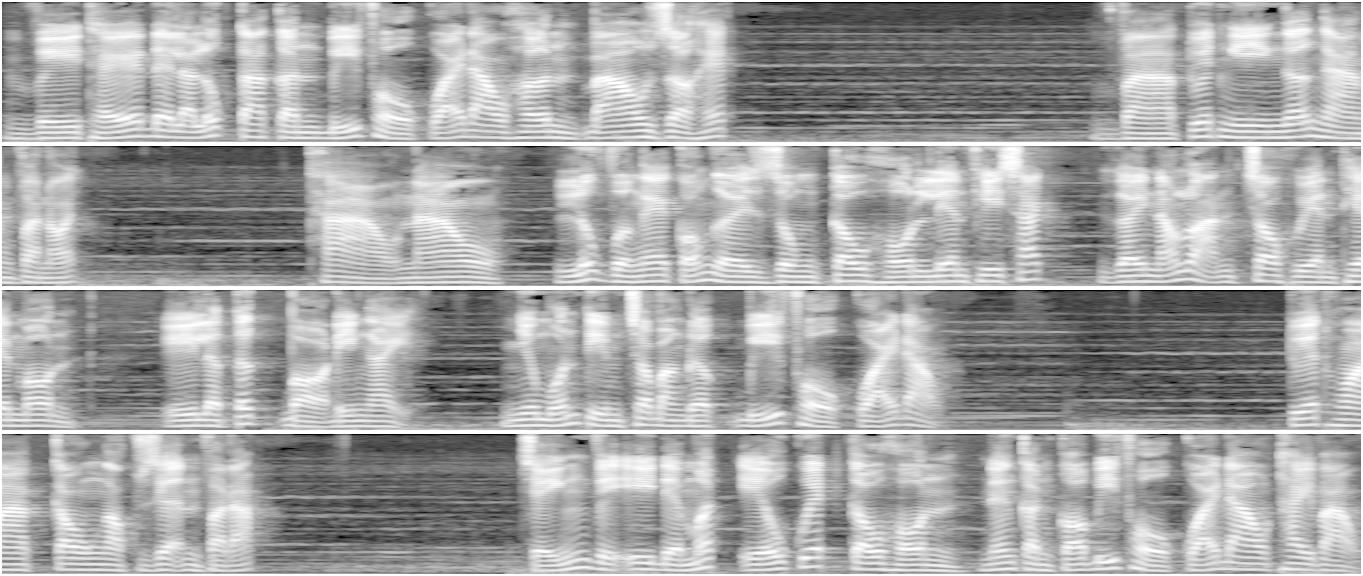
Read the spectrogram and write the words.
Vì thế đây là lúc ta cần bí phổ quái đau hơn bao giờ hết. Và Tuyết Nghi ngỡ ngàng và nói, Thảo nào, Lúc vừa nghe có người dùng câu hồn liên phi sách Gây náo loạn cho huyền thiên môn, Y lập tức bỏ đi ngay. Như muốn tìm cho bằng được bí phổ quái đạo. Tuyết Hoa câu ngọc diện và đáp, Chính vì y để mất yếu quyết câu hồn Nên cần có bí phổ quái đao thay vào.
